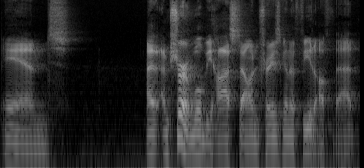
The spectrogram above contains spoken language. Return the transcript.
And I, I'm sure it will be hostile, and Trey's going to feed off that.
